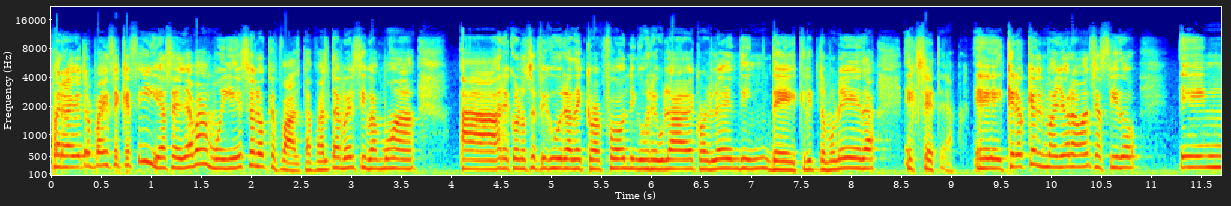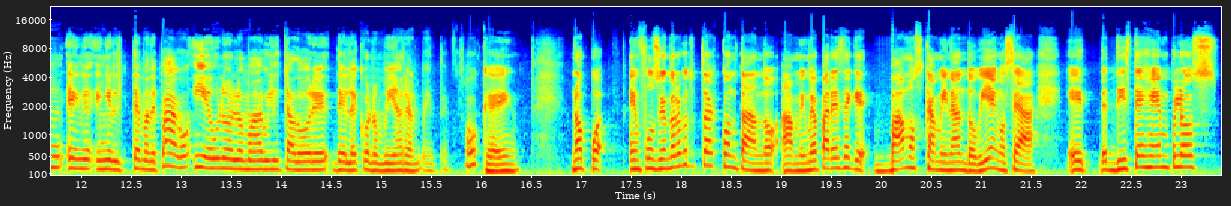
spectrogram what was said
pero hay otros países que sí, hacia allá vamos, y eso es lo que falta. Falta ver si vamos a, a reconocer figuras de crowdfunding o regular, de crowdlending, de criptomonedas, etcétera. Eh, creo que el mayor avance ha sido en, en- en el tema de pago y es uno de los más habilitadores de la economía realmente. Ok. No, pues en función de lo que tú estás contando, a mí me parece que vamos caminando bien. O sea, eh, diste ejemplos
